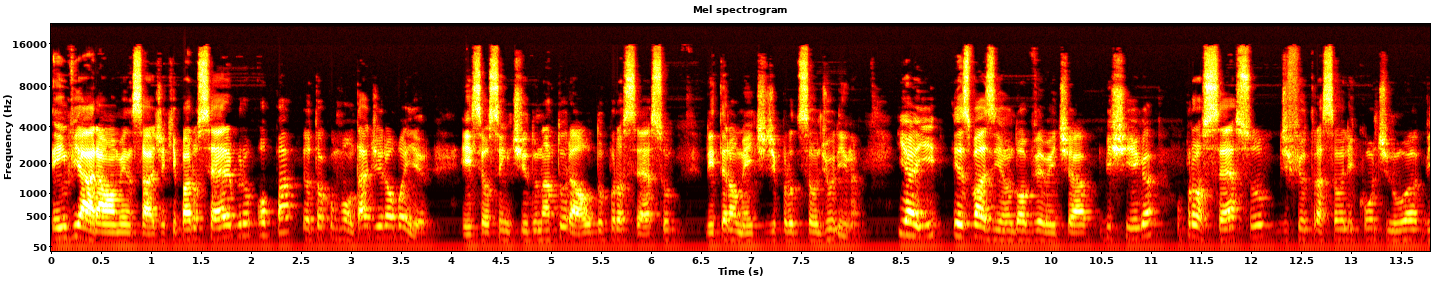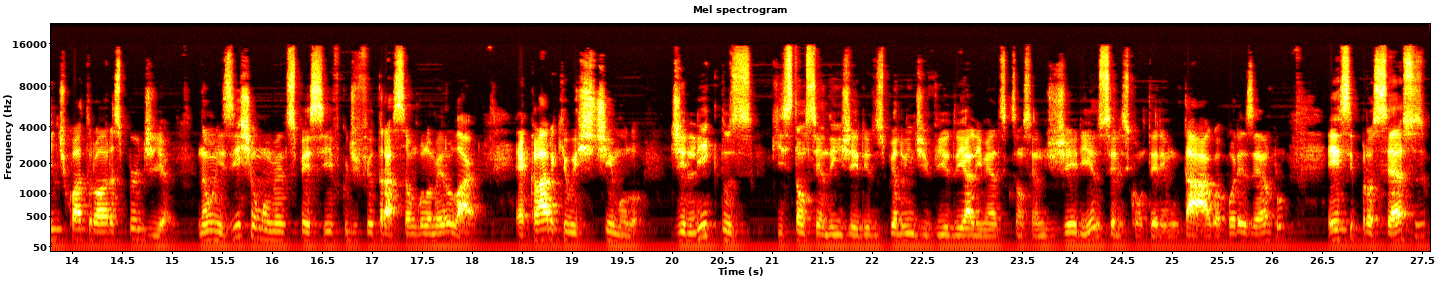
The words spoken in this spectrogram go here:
enviará uma mensagem aqui para o cérebro, opa, eu estou com vontade de ir ao banheiro. Esse é o sentido natural do processo, literalmente, de produção de urina. E aí, esvaziando, obviamente, a bexiga, o processo de filtração ele continua 24 horas por dia. Não existe um momento específico de filtração glomerular. É claro que o estímulo de líquidos que estão sendo ingeridos pelo indivíduo e alimentos que estão sendo digeridos, se eles conterem muita água, por exemplo, esse processo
